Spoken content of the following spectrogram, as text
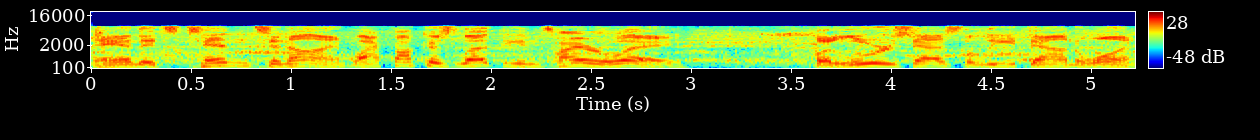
and it's 10 to 9. Blackhawk has led the entire way, but Luers has the lead down to one.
